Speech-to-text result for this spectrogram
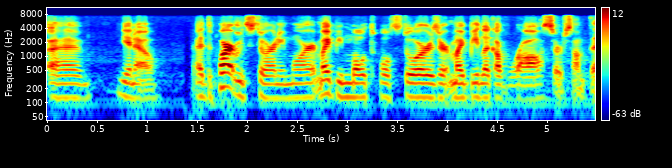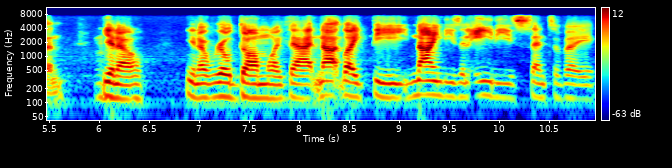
uh, you know a department store anymore. It might be multiple stores, or it might be like a Ross or something. You know, you know, real dumb like that. Not like the 90s and 80s sense of a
